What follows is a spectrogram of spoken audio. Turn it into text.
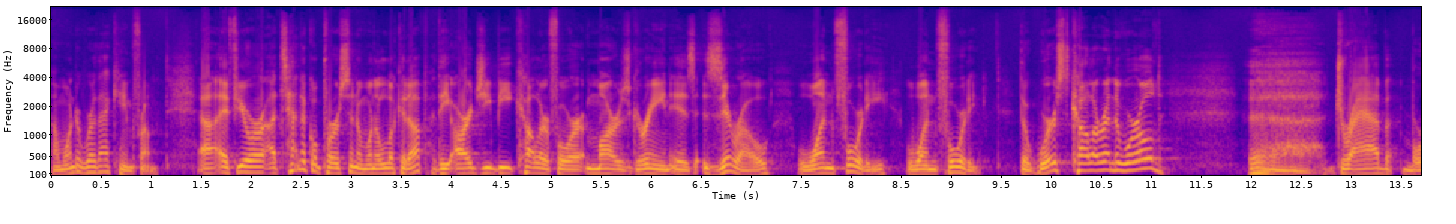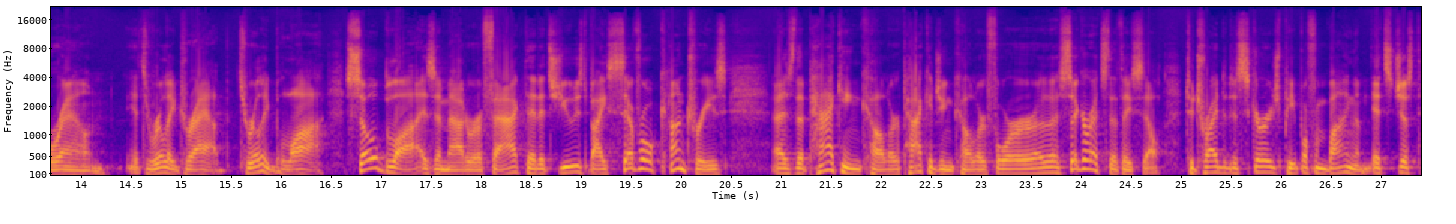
I wonder where that came from. Uh, if you're a technical person and want to look it up, the RGB color for Marrs green is 0, 140, 140. The worst color in the world? Drab brown. It's really drab. It's really blah. So blah, as a matter of fact, that it's used by several countries as the packing color, packaging color for the cigarettes that they sell to try to discourage people from buying them. It's just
